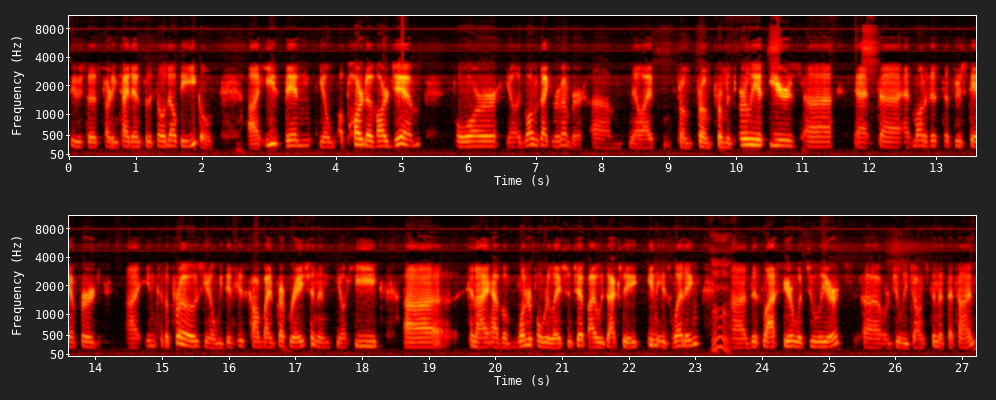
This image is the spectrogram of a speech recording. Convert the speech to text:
who's the starting tight end for the Philadelphia Eagles. Uh, he's been, you know, a part of our gym for you know as long as I can remember. Um, you know, I from from from his earliest years uh, at uh, at Monte Vista through Stanford. Uh, into the pros, you know, we did his combine preparation, and you know, he uh, and I have a wonderful relationship. I was actually in his wedding Hmm. uh, this last year with Julie Ertz, uh, or Julie Johnston at that time.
